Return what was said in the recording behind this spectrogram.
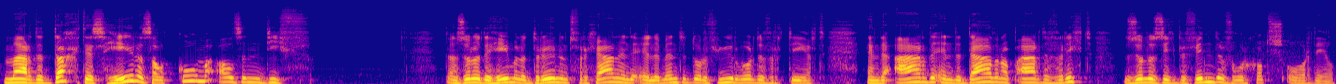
maar de dag des Heren zal komen als een dief. Dan zullen de hemelen dreunend vergaan en de elementen door vuur worden verteerd. En de aarde en de daden op aarde verricht zullen zich bevinden voor Gods oordeel.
